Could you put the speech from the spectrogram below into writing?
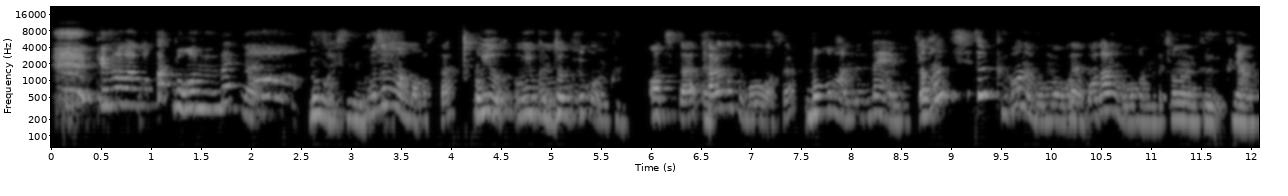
계산하고 딱 먹었는데 네. 너무 맛있는 거예요. 무슨 맛 먹었어요? 우유 우유 크림. 음. 전 무조건 우유 크림. 아 진짜요? 네. 다른 것도 먹어봤어요? 먹어봤는데 아, 황치즈 그거는 못 먹어봤고 네. 다른 거 먹어봤는데 저는 그 그냥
